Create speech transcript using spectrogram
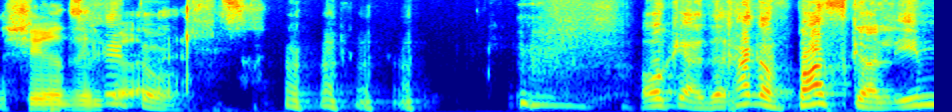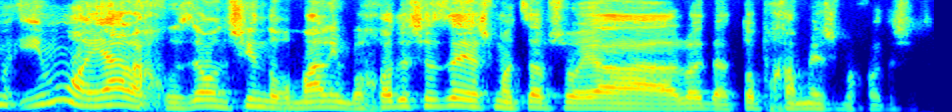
תשאיר את הכי לדבר. טוב. אוקיי, דרך אגב, פסקל, אם, אם הוא היה על אחוזי עונשין נורמליים בחודש הזה, יש מצב שהוא היה, לא יודע, top חמש בחודש הזה.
